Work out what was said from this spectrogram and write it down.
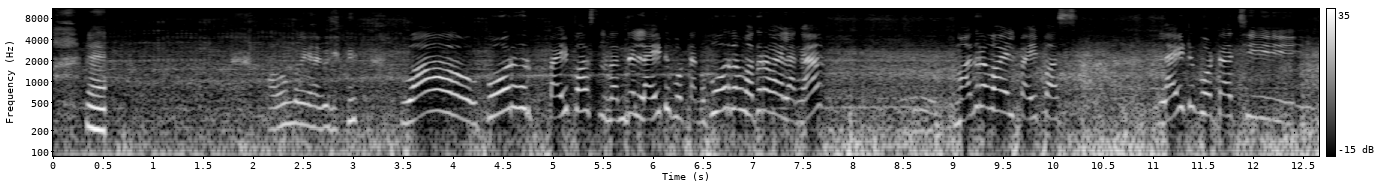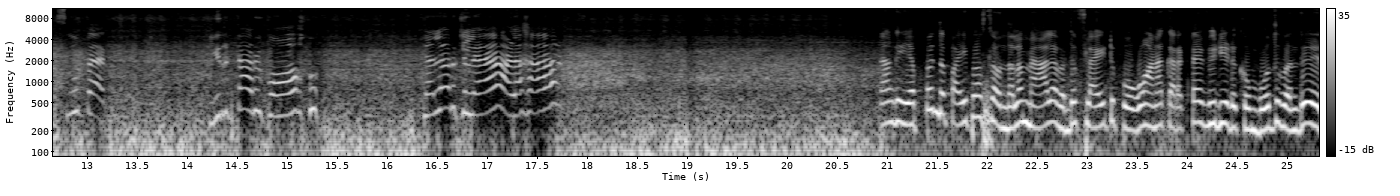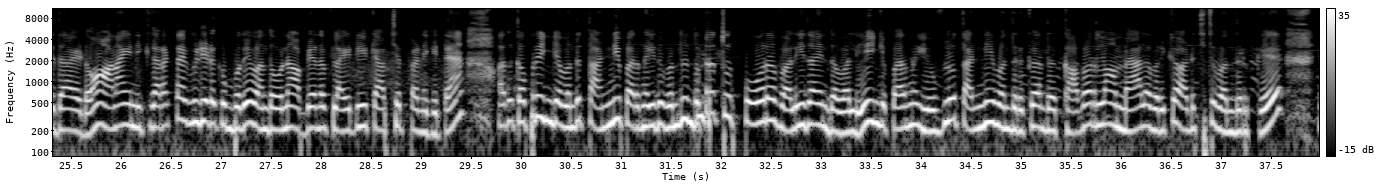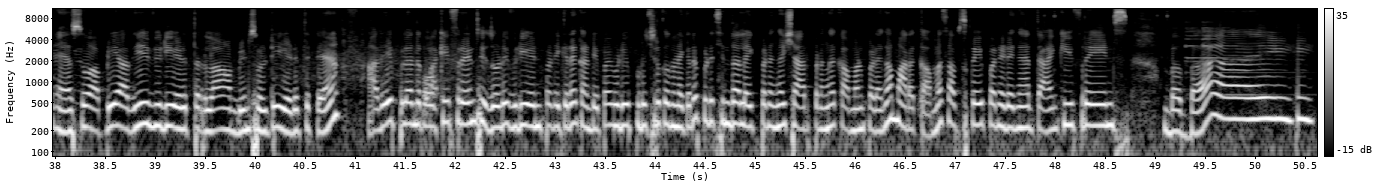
அவங்க அதுக்கு வாவ் போரூர் பைபாஸில் வந்து லைட்டு போட்டாங்க. போகிறதா மதுரை வாயிலாங்க. மதுரை வாயில் பைபாஸ் லைட்டு போட்டாச்சு. சூப்பர் இருட்டாக இருக்கும். நல்லா இருக்குல்ல அழகா? நாங்கள் எப்போ இந்த பைபாஸில் வந்தாலும் மேலே வந்து ஃப்ளைட்டு போகும். ஆனால் கரெக்டாக வீடியோ எடுக்கும்போது வந்து இதாகிடும் ஆனால் இன்றைக்கி கரெக்டாக வீடியோ எடுக்கும்போதே வந்தோடனே அப்படியே அந்த ஃப்ளைட்டையும் கேப்சர் பண்ணிக்கிட்டேன். அதுக்கப்புறம் இங்கே வந்து தண்ணி பாருங்கள் இது வந்து இந்த குன்றத்தூர் போகிற வழி தான் இந்த வழி. இங்கே பாருங்கள் எவ்வளோ தண்ணி வந்திருக்கு. அந்த கவர்லாம் மேலே வரைக்கும் அடிச்சிட்டு வந்திருக்கு. ஸோ அப்படியே அதையும் வீடியோ எடுத்துடலாம் அப்படின்னு சொல்லிட்டு எடுத்துட்டேன். அதே போல் அந்த ஓகே ஃப்ரெண்ட்ஸ் இதோட வீடியோ என் பண்ணிக்கிறேன். கண்டிப்பாக வீடியோ பிடிச்சிருக்கும்னு நினைக்கிறேன். பிடிச்சிருந்தா லைக் பண்ணுங்கள் ஷேர் பண்ணுங்கள் கமெண்ட் பண்ணுங்கள் மறக்காமல் சப்ஸ்கிரைப் பண்ணிவிடுங்க தேங்க்யூ ஃப்ரெண்ட்ஸ் பபாய்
